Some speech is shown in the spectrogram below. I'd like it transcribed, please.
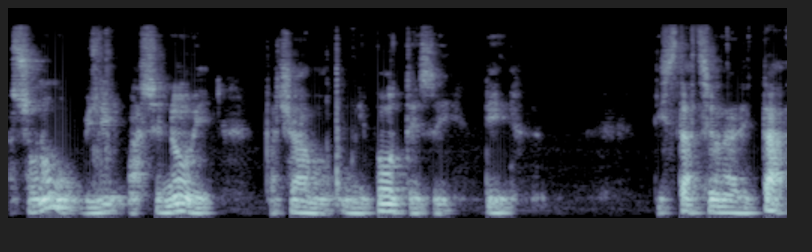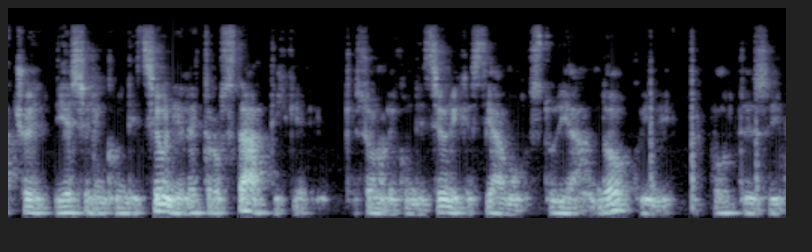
sono mobili, ma se noi facciamo un'ipotesi di, di stazionarietà, cioè di essere in condizioni elettrostatiche, che sono le condizioni che stiamo studiando, quindi ipotesi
